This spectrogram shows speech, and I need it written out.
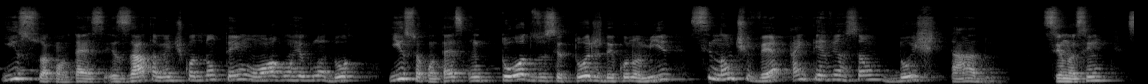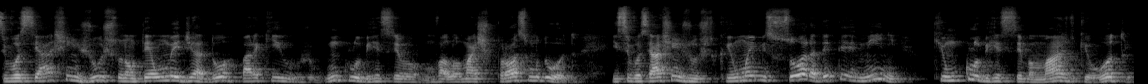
Isso acontece exatamente quando não tem um órgão regulador isso acontece em todos os setores da economia se não tiver a intervenção do Estado. Sendo assim, se você acha injusto não ter um mediador para que um clube receba um valor mais próximo do outro, e se você acha injusto que uma emissora determine que um clube receba mais do que o outro,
